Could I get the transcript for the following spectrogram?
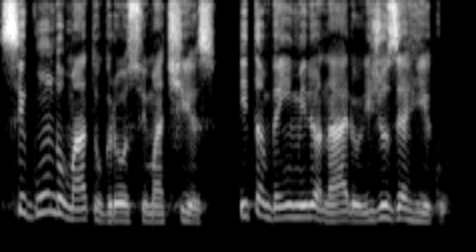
Segundo Mato Grosso e Matias, e também Milionário e José Rico,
